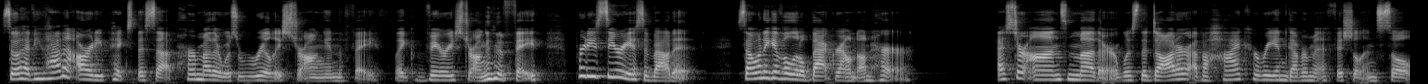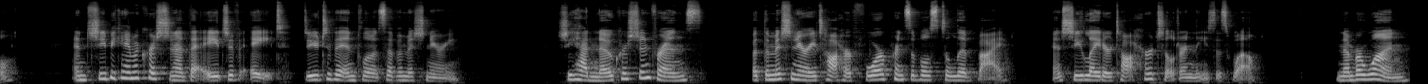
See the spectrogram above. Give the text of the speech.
So, if you haven't already picked this up, her mother was really strong in the faith, like very strong in the faith, pretty serious about it. So, I want to give a little background on her. Esther An's mother was the daughter of a high Korean government official in Seoul, and she became a Christian at the age of eight due to the influence of a missionary. She had no Christian friends, but the missionary taught her four principles to live by, and she later taught her children these as well. Number one,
